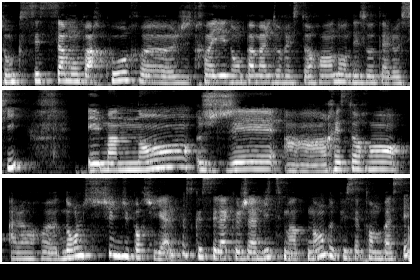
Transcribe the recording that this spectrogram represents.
Donc, c'est ça mon parcours. Euh, j'ai travaillé dans pas mal de restaurants, dans des hôtels aussi. Et maintenant, j'ai un restaurant, alors euh, dans le sud du Portugal, parce que c'est là que j'habite maintenant depuis septembre passé.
